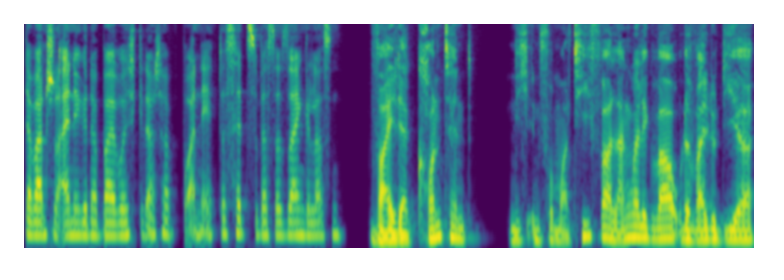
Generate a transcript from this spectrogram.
da waren schon einige dabei, wo ich gedacht habe, boah, nee, das hättest du besser sein gelassen. Weil der Content nicht informativ war, langweilig war oder weil du dir,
